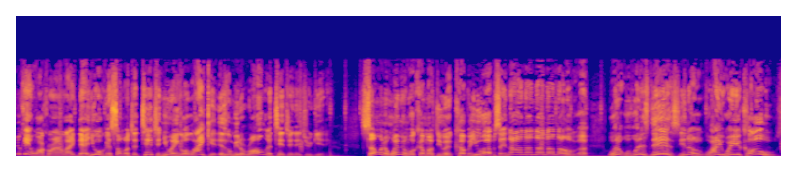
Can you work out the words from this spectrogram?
you can't walk around like that. You gonna get so much attention, you ain't gonna like it. It's gonna be the wrong attention that you're getting. Some of the women will come up to you and cover you up and say, "No, no, no, no, no. Uh, what, what is this? You know, why you wear your clothes?"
